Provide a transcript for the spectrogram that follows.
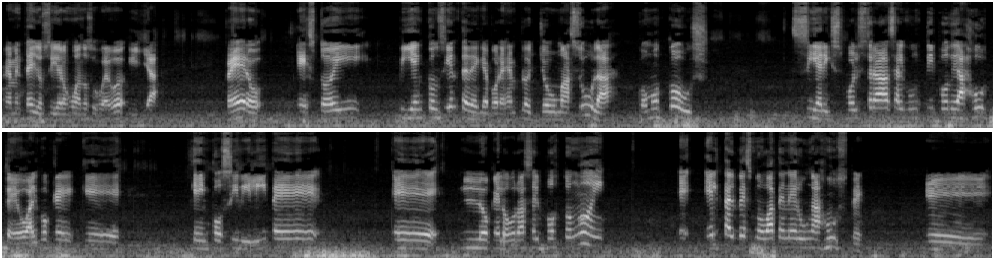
Obviamente ellos siguieron jugando su juego y ya. Pero estoy bien consciente de que, por ejemplo, Joe Mazula, como coach, si Eric Spolstra hace algún tipo de ajuste o algo que, que, imposibilite eh, lo que logró hacer Boston hoy, él tal vez no va a tener un ajuste eh,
